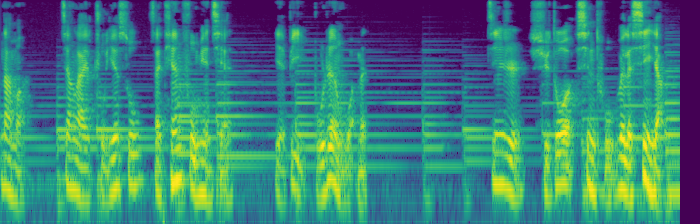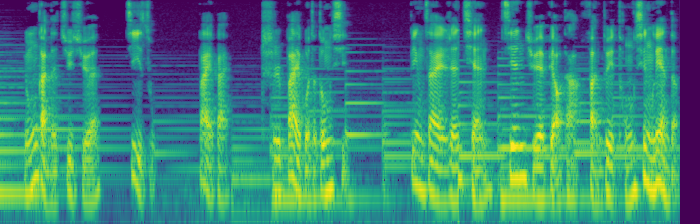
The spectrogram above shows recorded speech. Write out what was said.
那么，将来主耶稣在天父面前也必不认我们。今日许多信徒为了信仰，勇敢地拒绝祭祖、拜拜、吃拜过的东西，并在人前坚决表达反对同性恋的，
